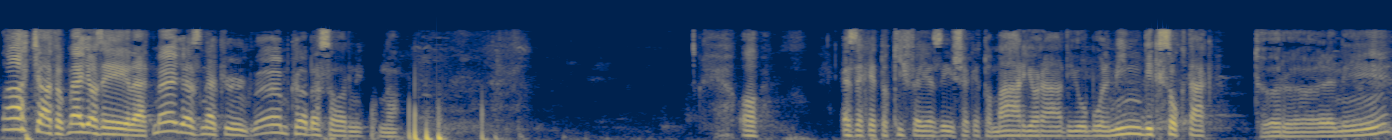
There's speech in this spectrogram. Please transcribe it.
Látjátok, megy az élet, megy ez nekünk, nem kell beszarni. Na. A, ezeket a kifejezéseket a Mária rádióból mindig szokták törölni.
